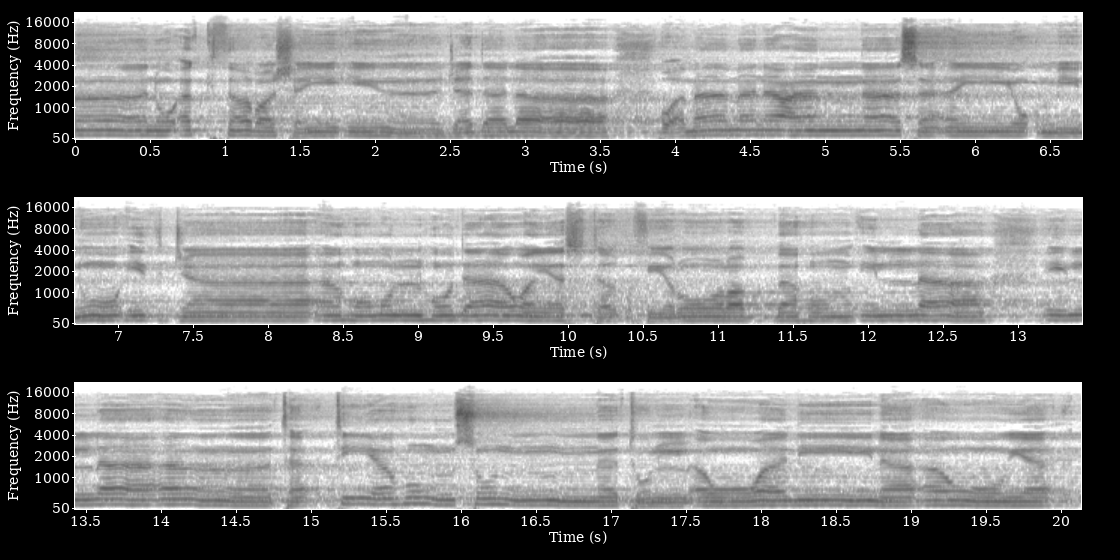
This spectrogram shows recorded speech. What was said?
أكثر شيء جدلا. وما منع الناس أن يؤمنوا إذ جاءهم الهدى ويستغفروا ربهم إلا إلا أن تأتيهم سنة الأولين أو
